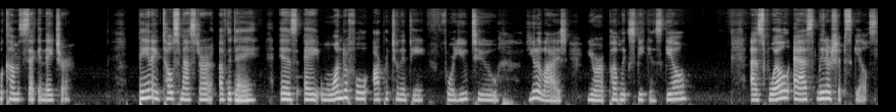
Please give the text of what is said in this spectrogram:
will come second nature. Being a Toastmaster of the day is a wonderful opportunity for you to utilize your public speaking skill as well as leadership skills.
